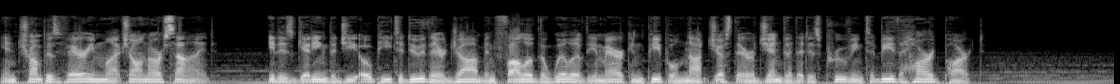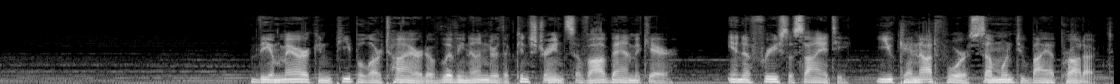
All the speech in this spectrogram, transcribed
and Trump is very much on our side. It is getting the GOP to do their job and follow the will of the American people not just their agenda that is proving to be the hard part. The American people are tired of living under the constraints of Obamacare. In a free society, you cannot force someone to buy a product,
